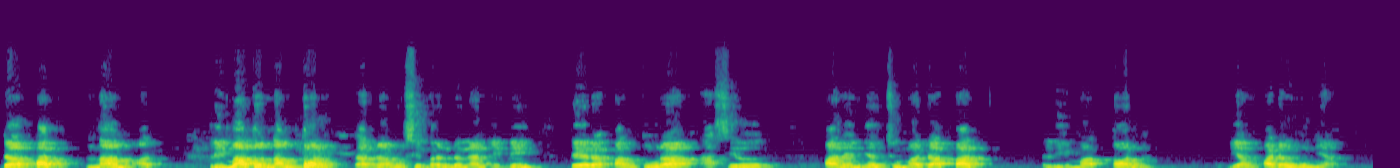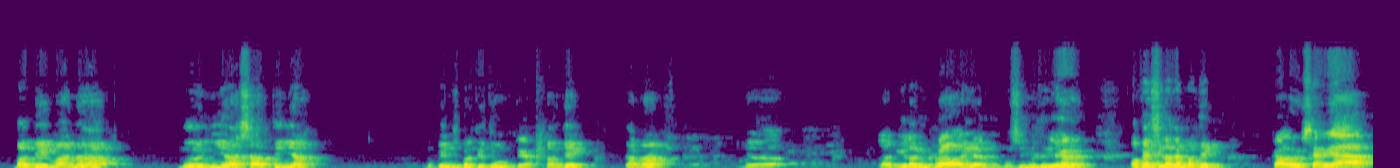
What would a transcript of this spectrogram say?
dapat 6 at- 5 atau 6 ton karena musim rendengan ini daerah Pantura hasil panennya cuma dapat 5 ton yang pada umumnya. Bagaimana menyiasatinya? Mungkin seperti itu, Ya. Bang Jack. Karena ya lagi-lagi perayaan musim itu ya. Iya. Oke, silakan Bang Jack. Kalau saya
